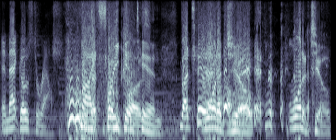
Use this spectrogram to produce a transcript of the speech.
and that goes to Roush. By That's so freaking close. 10. By 10. What a Oh, joke. man. What a joke.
